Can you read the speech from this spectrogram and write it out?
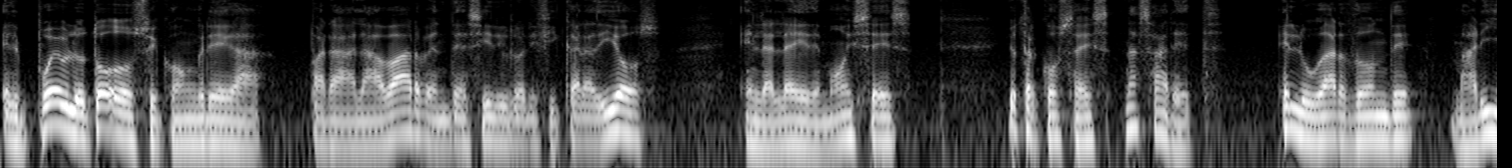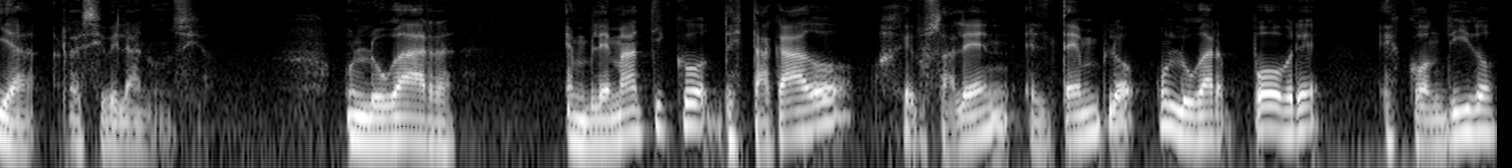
el pueblo todo se congrega para alabar, bendecir y glorificar a Dios en la ley de Moisés. Y otra cosa es Nazaret, el lugar donde María recibe el anuncio. Un lugar emblemático, destacado, Jerusalén, el templo, un lugar pobre, escondido,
